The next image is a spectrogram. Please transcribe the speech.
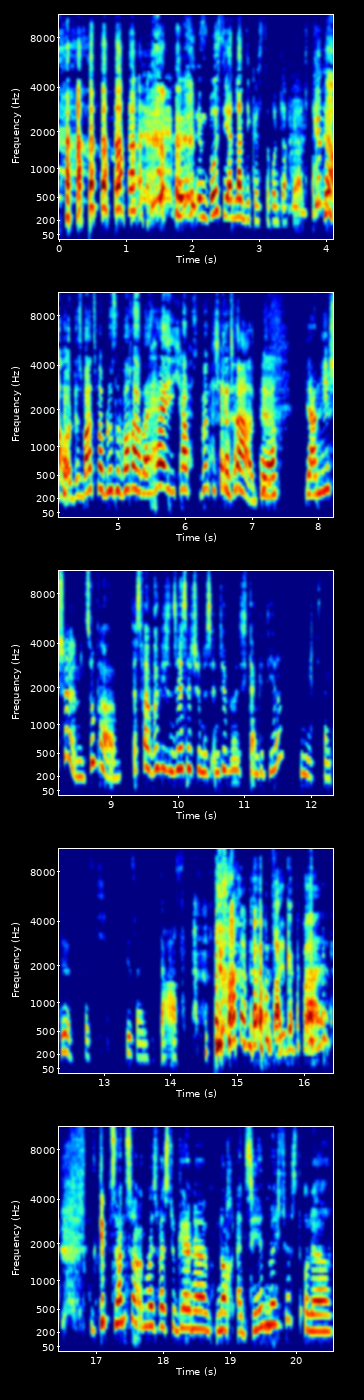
im Bus die Atlantikküste runterfährt. Genau, und es war zwar bloß eine Woche, aber hey, ich habe es wirklich getan. Ja. Ja, nee, schön, super. Das war wirklich ein sehr, sehr schönes Interview. Ich danke dir. Ich danke dir, dass ich hier sein darf. Auf Danke. jeden Fall. Gibt es sonst noch irgendwas, was du gerne noch erzählen möchtest? Oder?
